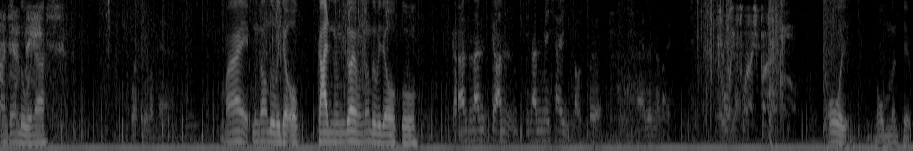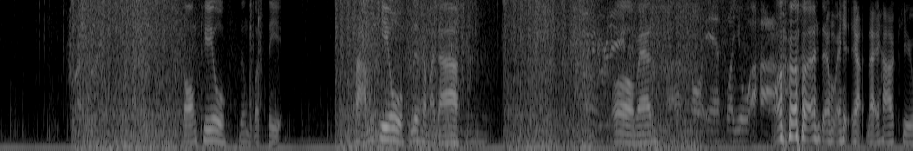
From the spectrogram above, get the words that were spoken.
มึงต้องดูนะ ไม่ มึงต้องดูวิดีโอกันมึงด้วย มึงต้องดูวิดีโอกู การนั้นการนั้นไม่ใช่เคาน์เตอร์นายเล่นอะไรไม่เล่นอะไรโอ้ยลมมันเจ็บสองคิว เรื่องปกติสามคิว เรื่องธรรมดาโอ้แมนอ่า no air for you อ่าแต่ไม่อยากได้ห้าคิว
